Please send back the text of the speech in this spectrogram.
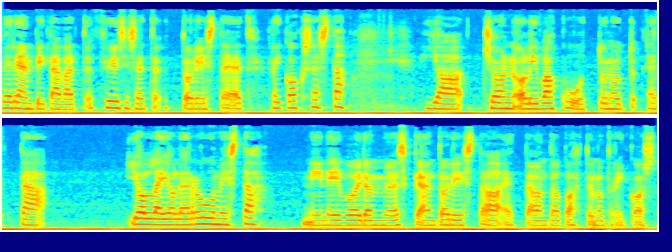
vedenpitävät fyysiset todisteet rikoksesta. Ja John oli vakuuttunut, että jollei ole ruumista, niin ei voida myöskään todistaa, että on tapahtunut rikos.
